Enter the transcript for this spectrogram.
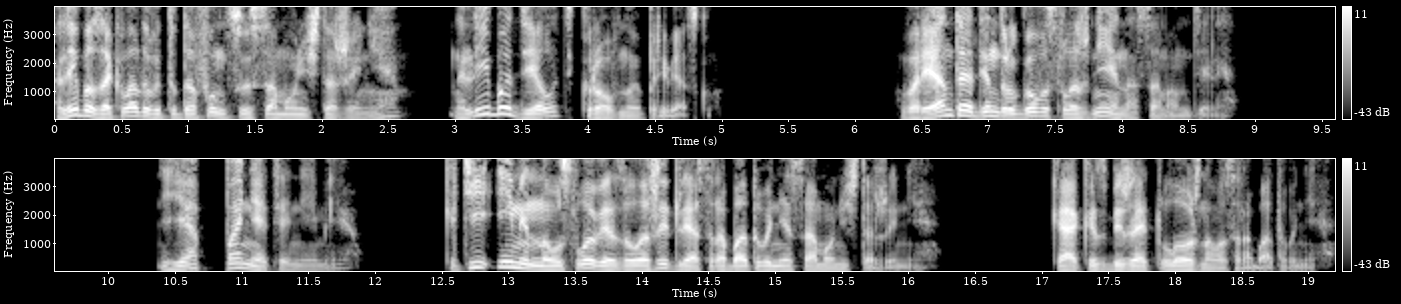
Либо закладывать туда функцию самоуничтожения, либо делать кровную привязку. Варианты один другого сложнее на самом деле. Я понятия не имею. Какие именно условия заложить для срабатывания самоуничтожения? Как избежать ложного срабатывания?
